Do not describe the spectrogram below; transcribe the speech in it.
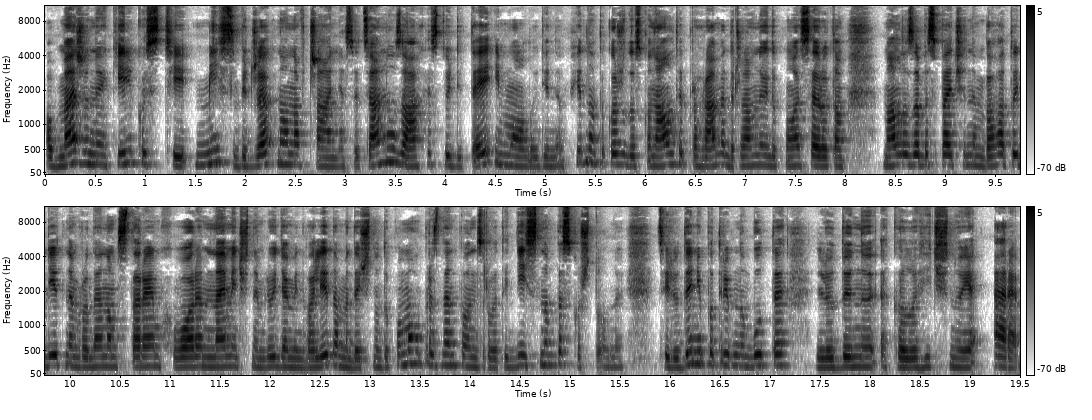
обмеженої кількості місць бюджетного навчання, соціального захисту дітей і молоді. Необхідно також вдосконалити програми державної допомоги сиротам, малозабезпеченим, багатодітним родинам, старим, хворим, немічним людям, інвалідам, медичну допомогу. Президент повинен зробити дійсно безкоштовною. Цій людині потрібно бути людиною екологічної ери.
